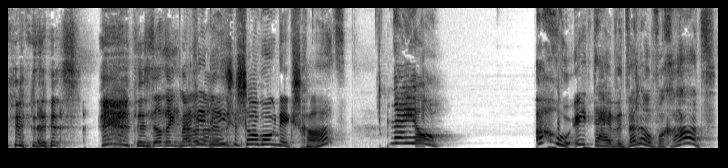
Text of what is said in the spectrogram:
dus, dus dat ik nou Heb je deze zomer ook niks gehad? Nee joh. Oh, ik, daar hebben we het wel over gehad.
